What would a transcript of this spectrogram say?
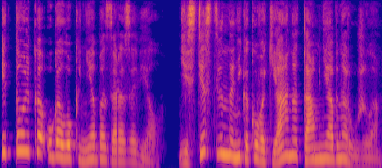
и только уголок неба зарозовел. Естественно, никакого океана там не обнаружила.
